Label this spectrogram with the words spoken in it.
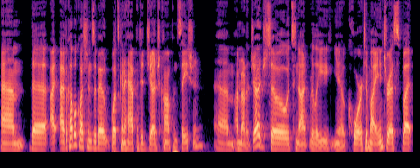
Um, the I, I, have a couple questions about what's going to happen to judge compensation. Um, I'm not a judge, so it's not really you know core to my interests, but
